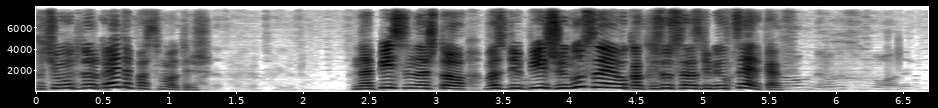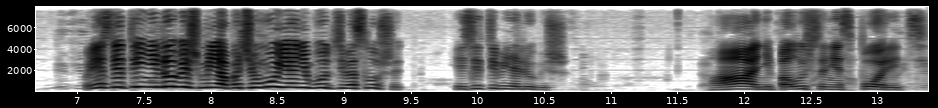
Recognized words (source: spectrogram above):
Почему ты только это посмотришь? Написано, что возлюби жену своего, как Иисус возлюбил церковь. Если ты не любишь меня, почему я не буду тебя слушать? Если ты меня любишь. А, не получится мне спорить.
